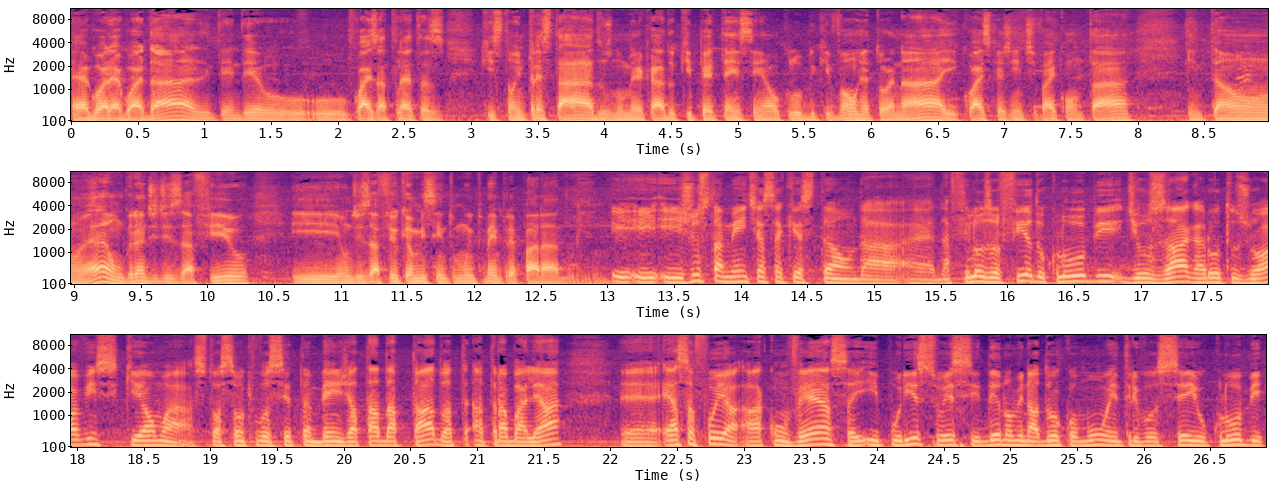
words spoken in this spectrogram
é, agora é aguardar, entender o, o, quais atletas que estão emprestados no mercado que pertencem ao clube que vão retornar e quais que a gente vai contar. Então é um grande desafio e um desafio que eu me sinto muito bem preparado. E, e justamente essa questão da, é, da filosofia do clube de usar garotos jovens, que é uma situação que você também já está adaptado a, a trabalhar. É, essa foi a, a, conversa e por isso esse denominador comum entre você e o clube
